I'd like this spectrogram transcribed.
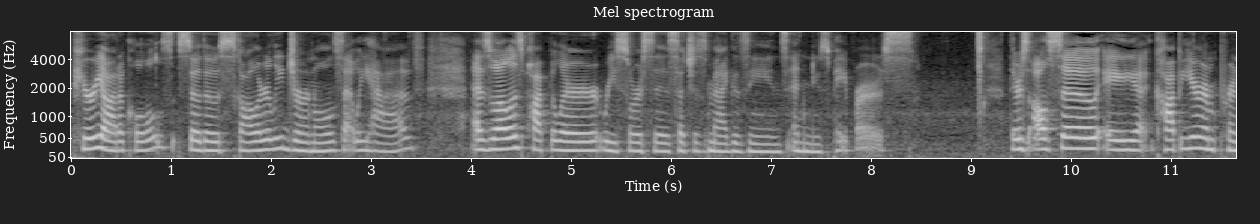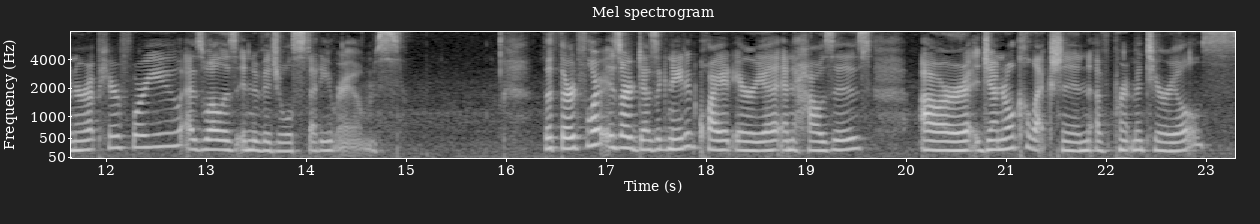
periodicals, so those scholarly journals that we have, as well as popular resources such as magazines and newspapers. There's also a copier and printer up here for you, as well as individual study rooms. The third floor is our designated quiet area and houses our general collection of print materials.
